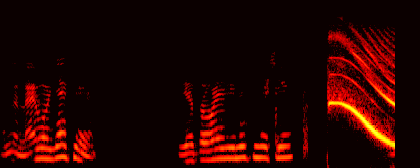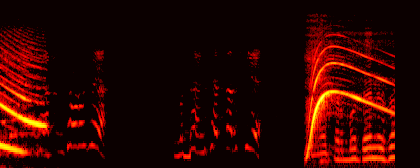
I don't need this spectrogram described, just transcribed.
એટલે લાવ્યો ક્યાંથી એ તો વાવી નથી મેં સિંગ થોડું છે. બધાને ખેતર છે. બધાને છે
